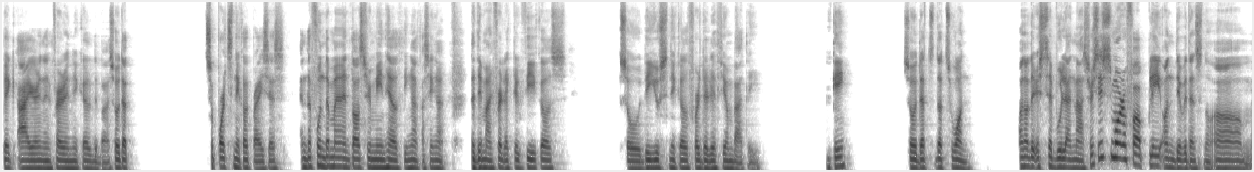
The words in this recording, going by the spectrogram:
pig iron, and ferronickel, diba? So that supports nickel prices. And the fundamentals remain healthy nga kasi nga the demand for electric vehicles. So they use nickel for the lithium battery. Okay? So that's that's one. Another is Cebu Masters. It's more of a play on dividends, no. Um,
